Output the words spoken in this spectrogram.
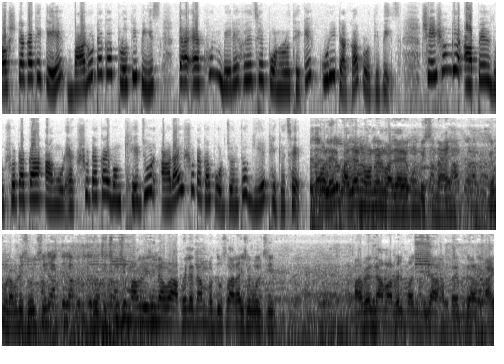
দশ টাকা থেকে বারো টাকা প্রতি পিস তা এখন বেড়ে হয়েছে পনেরো থেকে কুড়ি টাকা প্রতি পিস। সেই সঙ্গে আপেল দুশো টাকা আঙুর একশো টাকা এবং খেজুর আড়াইশো টাকা পর্যন্ত গিয়ে ঠেকেছে। ফলের বাজার নর্মাল বাজার এখন বেশি নাই। এই মোটামুটি চলছে। তো কিছু কিছু মাল বেশি না আবার আপেলের দাম দুশো আড়াইশো বলছি। আপেল দাম, আপেল হাই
